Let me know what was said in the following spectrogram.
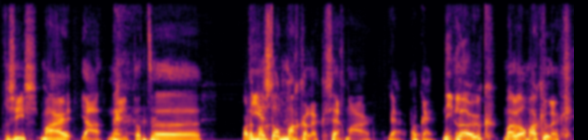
precies. Maar ja, nee, dat, eh, Maar dat die is dan makkelijk, zeg maar. Ja, oké. Niet leuk, maar wel makkelijk.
